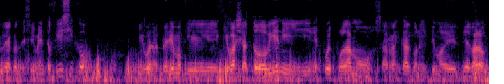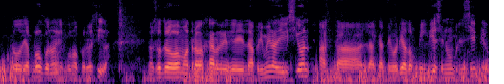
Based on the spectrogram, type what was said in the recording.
reacondicionamiento físico. Y bueno, esperemos que, vaya todo bien y, después podamos arrancar con el tema del balón, todo de a poco, ¿no? de forma progresiva. Nosotros vamos a trabajar desde la primera división hasta la categoría 2010 en un principio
